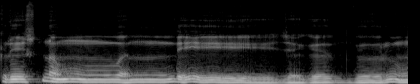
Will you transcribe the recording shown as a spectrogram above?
కృష్ణం వందే జగద్గురుం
